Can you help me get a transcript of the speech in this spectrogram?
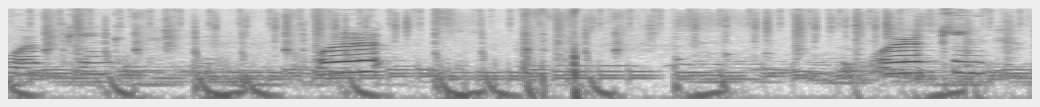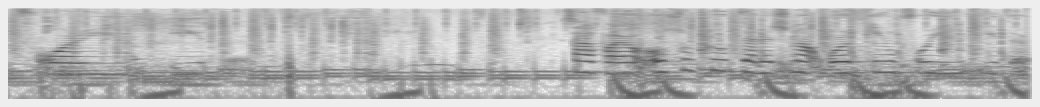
working. Work working for you. Sapphire also prove that it's not working for you either.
